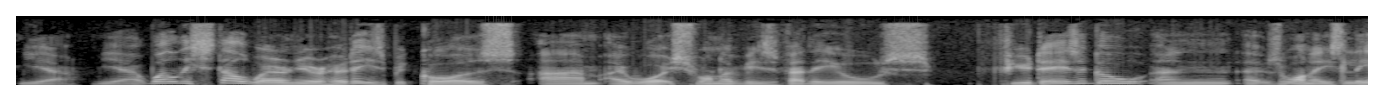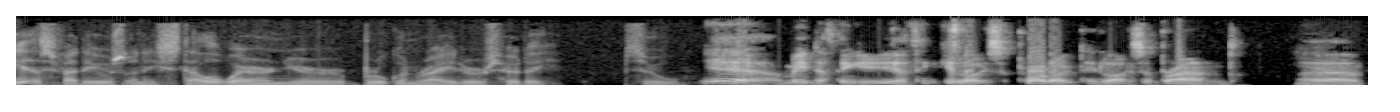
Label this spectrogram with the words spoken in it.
Yeah, yeah. Well, he's still wearing your hoodies because um, I watched one of his videos a few days ago, and it was one of his latest videos, and he's still wearing your Broken Riders hoodie. So yeah, yeah. I mean, I think he, I think he likes the product. He likes the brand. Yeah. Um,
